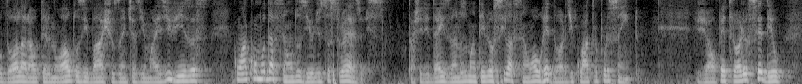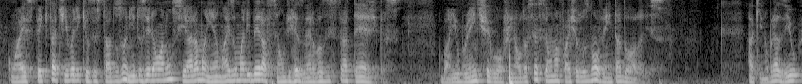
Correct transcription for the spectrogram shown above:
o dólar alternou altos e baixos ante as demais divisas, com a acomodação dos yields dos treasuries. A taxa de 10 anos manteve oscilação ao redor de 4%. Já o petróleo cedeu, com a expectativa de que os Estados Unidos irão anunciar amanhã mais uma liberação de reservas estratégicas. O barril Brent chegou ao final da sessão na faixa dos 90 dólares. Aqui no Brasil,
